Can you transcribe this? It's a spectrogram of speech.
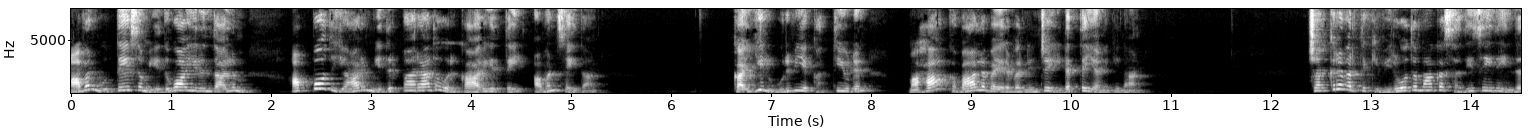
அவன் உத்தேசம் எதுவாயிருந்தாலும் அப்போது யாரும் எதிர்பாராத ஒரு காரியத்தை அவன் செய்தான். கையில் உருவிய கத்தியுடன் மகா கபால பைரவர் நின்ற இடத்தை அணுகினான். சக்கரவர்த்திக்கு விரோதமாக சதி செய்த இந்த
